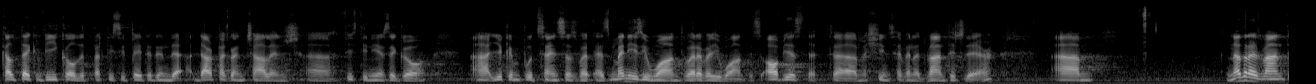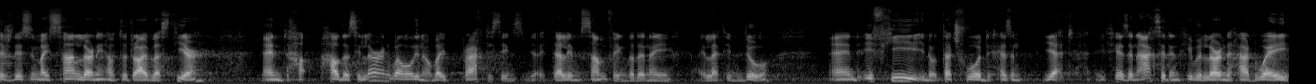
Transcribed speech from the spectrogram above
Caltech vehicle that participated in the DARPA Grand Challenge uh, 15 years ago. Uh, you can put sensors as many as you want, wherever you want. It's obvious that uh, machines have an advantage there. Um, Another advantage, this is my son learning how to drive last year. And how, how does he learn? Well, you know, by practicing. I tell him something, but then I, I let him do. And if he, you know, touch wood, hasn't yet, if he has an accident, he will learn the hard way,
